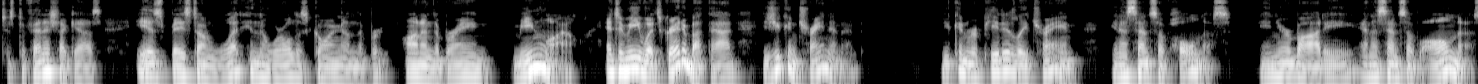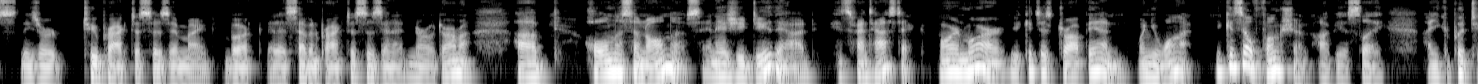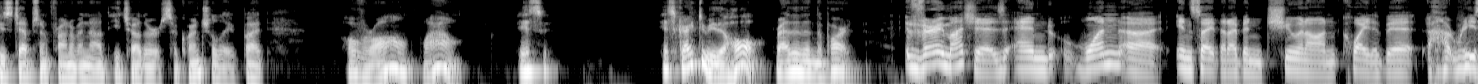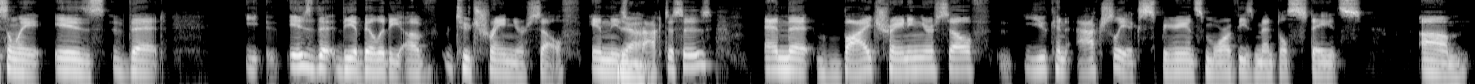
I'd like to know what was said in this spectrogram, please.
just to finish, I guess, is based on what in the world is going on the on in the brain Meanwhile, and to me, what's great about that is you can train in it. You can repeatedly train in a sense of wholeness in your body and a sense of allness. These are two practices in my book that has seven practices in it, Neurodharma. Uh, wholeness and allness. And as you do that, it's fantastic. More and more, you could just drop in when you want. You can still function, obviously. Uh, you could put two steps in front of each other sequentially, but overall, wow, it's it's great to be the whole rather than the part. very much is. And one uh, insight that I've been chewing on quite a bit uh, recently is that is the the ability of to train yourself in these yeah. practices and that by training yourself you can actually experience more of these mental states um,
